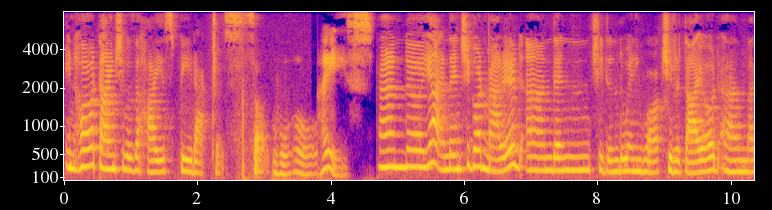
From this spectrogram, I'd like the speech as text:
in her time, she was the highest paid actress. So, Whoa. Nice. and uh, yeah, and then she got married and then she didn't do any work. She retired and uh,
